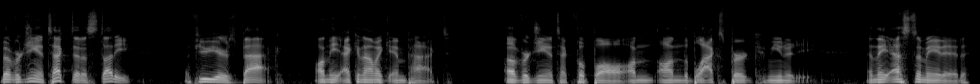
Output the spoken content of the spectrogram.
but Virginia Tech did a study a few years back on the economic impact of Virginia Tech football on, on the Blacksburg community. And they estimated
